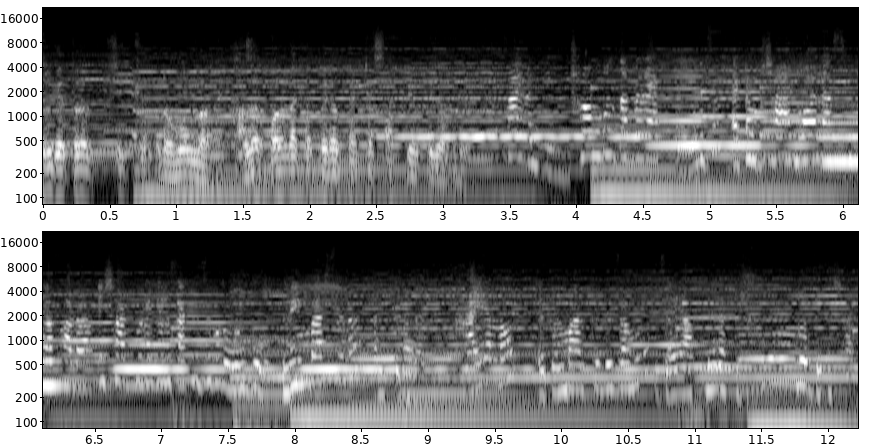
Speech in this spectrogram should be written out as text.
যুগে তো শিক্ষা কোনো মূল্য নেই। হাজার পড়ালেখা করে একটা চাকরি পাইবেন কি সম্বল তো আপনার একটাই? একটা শার্ট ওয়াল আছে না ফাড়া। এই শার্ট পরে গেলে চাকরি জীবন হইব। রিং বাড়ছে না আর কি বাড়াবে খাই আনো এরপর মার্কেটে যাব যাই আপনার একটা সুন্দর দেখে শার্ট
